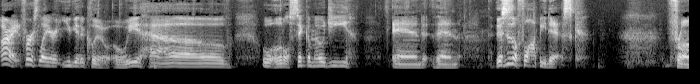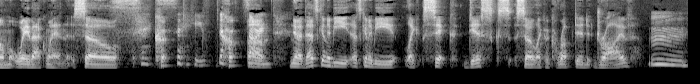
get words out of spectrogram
All right, first layer, you get a clue. We have ooh, a little sick emoji, and then this is a floppy disk from way back when. So, cr- Save. cr- Sorry. um, no, that's gonna be that's gonna be like sick disks. So like a corrupted drive. Mm,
